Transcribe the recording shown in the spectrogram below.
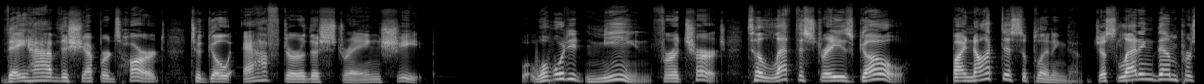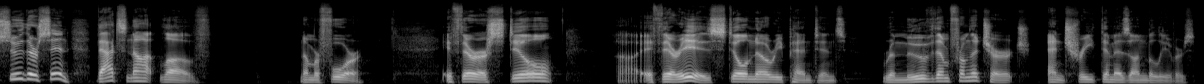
they have the shepherd's heart to go after the straying sheep. What would it mean for a church to let the strays go by not disciplining them, just letting them pursue their sin? That's not love. Number four, if there are still uh, if there is still no repentance, remove them from the church and treat them as unbelievers.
